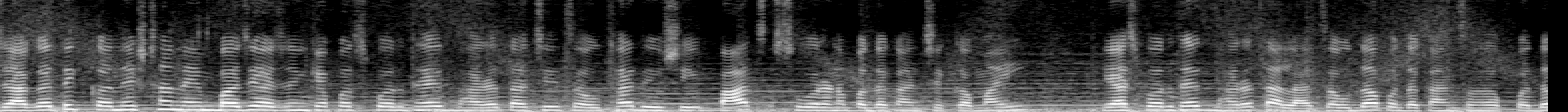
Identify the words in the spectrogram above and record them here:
जागतिक कनिष्ठ नेमबाजी अजिंक्यपद स्पर्धेत भारताची चौथ्या दिवशी पाच सुवर्णपदकांची कमाई. या स्पर्धेत भारताला चौदा पदकांसह पदक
